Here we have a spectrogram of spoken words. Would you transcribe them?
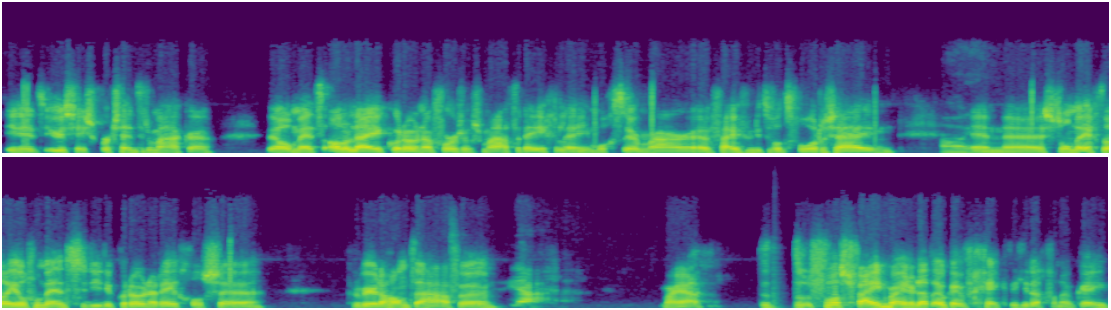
in het USC Sportcentrum maken. Wel met allerlei corona-voorzorgsmaatregelen. Je mocht er maar vijf minuten van tevoren zijn. oh, ja. En er stonden echt wel heel veel mensen die de coronaregels probeerden handhaven. ja, Maar ja, dat was fijn, maar inderdaad ook even gek dat je dacht van oké,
